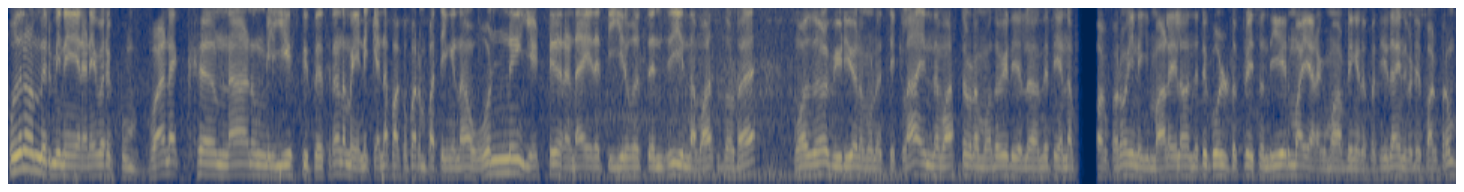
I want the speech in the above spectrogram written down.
புதுநலம் விரும்பினர் அனைவருக்கும் வணக்கம். நான் உங்கள் இஎஸ்பி பேசுகிறேன் நம்ம இன்றைக்கி என்ன பார்க்க போகிறோம் பார்த்தீங்கன்னா ஒன்று எட்டு ரெண்டாயிரத்தி இருபத்தஞ்சு இந்த மாதத்தோட முதல் வீடியோ நம்ம வச்சுக்கலாம். இந்த மாதத்தோட முதல் வீடியோவில் வந்துட்டு என்ன பார்க்க போகிறோம் இன்றைக்கி மாலையில் வந்துட்டு கோல்டு ப்ரைஸ் வந்து ஏறுமா இறங்குமா அப்படிங்கிறத பற்றி தான் இந்த வீடியோ பார்க்க போகிறோம்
